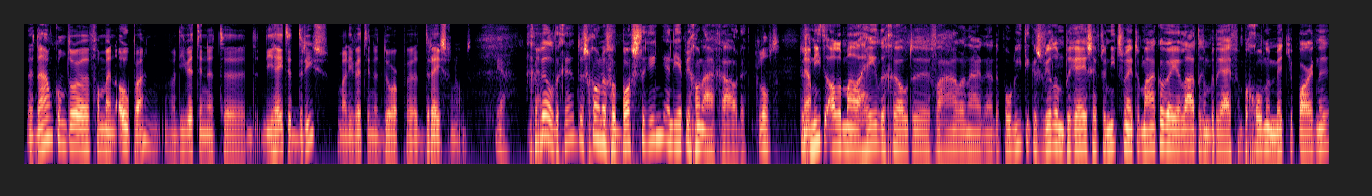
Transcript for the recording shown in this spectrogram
De naam komt door van mijn opa. Die, werd in het, uh, die heette Dries, maar die werd in het dorp uh, Drees genoemd. Ja, geweldig hè? Dus gewoon een verbastering en die heb je gewoon aangehouden. Klopt. Dus niet allemaal hele grote verhalen naar, naar de politicus. Willem Drees heeft er niets mee te maken. Waar je later een bedrijf hebt begonnen met je partner.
